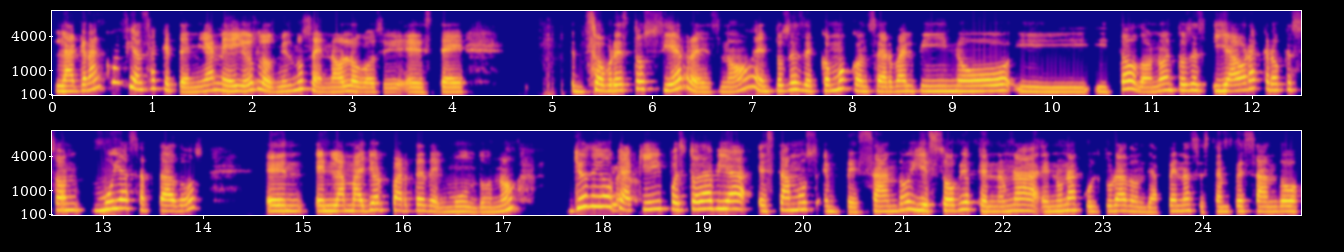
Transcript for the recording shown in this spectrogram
la gran confianza que tenían ellos, los mismos enólogos, este, sobre estos cierres, ¿no? Entonces, de cómo conserva el vino y, todo, ¿no? Entonces, y ahora creo que son muy aceptados en, la mayor parte del mundo, ¿no? Yo digo que aquí pues todavía estamos empezando y es obvio que en una, en una cultura donde apenas está empezando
